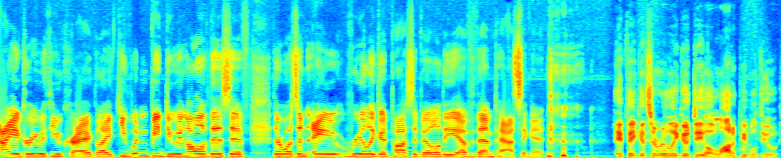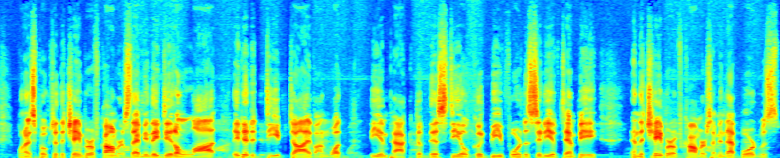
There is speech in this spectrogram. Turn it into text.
I agree with you, Craig. Like you wouldn't be doing all of this if there wasn't a really good possibility of them passing it. they think it's a really good deal. A lot of people do. When I spoke to the Chamber of Commerce, I mean, they did a lot. They did a deep dive on what the impact of this deal could be for the city of Tempe. And the Chamber of Commerce, I mean, that board was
